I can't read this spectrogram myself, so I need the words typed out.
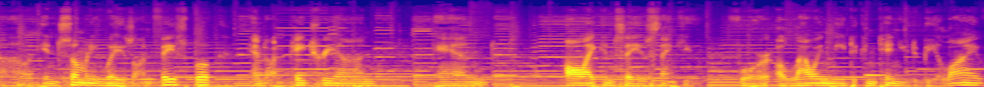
uh, in so many ways on Facebook and on Patreon. And all I can say is thank you for allowing me to continue to be alive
